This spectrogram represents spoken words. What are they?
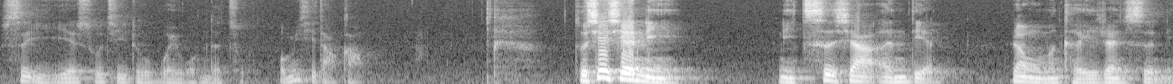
是以耶稣基督为我们的主。我们一起祷告，主，谢谢你，你赐下恩典，让我们可以认识你。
